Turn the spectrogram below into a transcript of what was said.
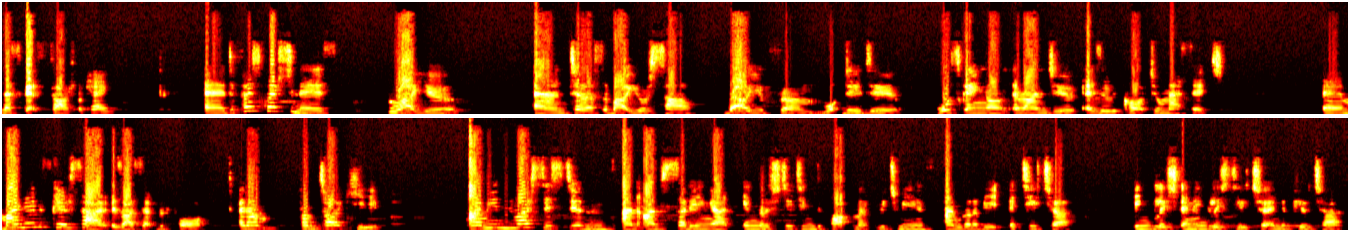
Let's get started, okay? Uh, the first question is, who are you? And tell us about yourself. Where are you from? What do you do? What's going on around you as you record your message? Uh, my name is Kevser, as I said before, and I'm from Turkey. I'm a university student and I'm studying at English teaching department, which means I'm going to be a teacher, English, an English teacher in the future.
